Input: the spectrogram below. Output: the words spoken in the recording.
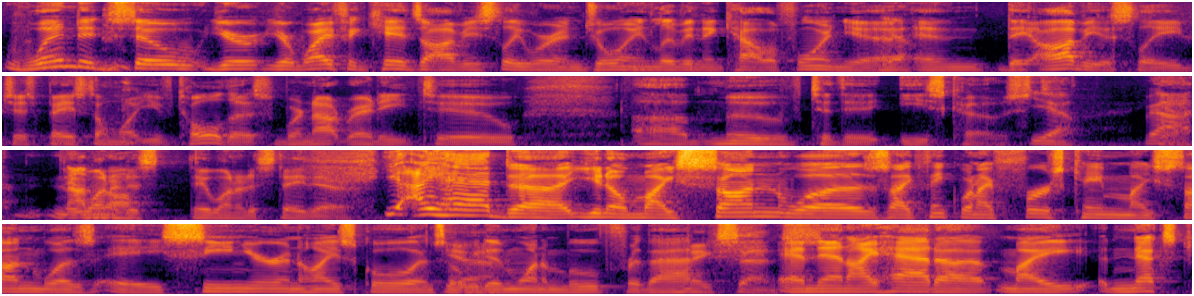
when did so your your wife and kids obviously were enjoying living in California, and they obviously just based on what you've told us, were not ready to uh, move to the East Coast. Yeah. Yeah, they not at wanted to they wanted to stay there. Yeah, I had, uh, you know, my son was, I think when I first came, my son was a senior in high school, and so Yeah. we didn't want to move for that. Makes sense. And then I had a, my next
